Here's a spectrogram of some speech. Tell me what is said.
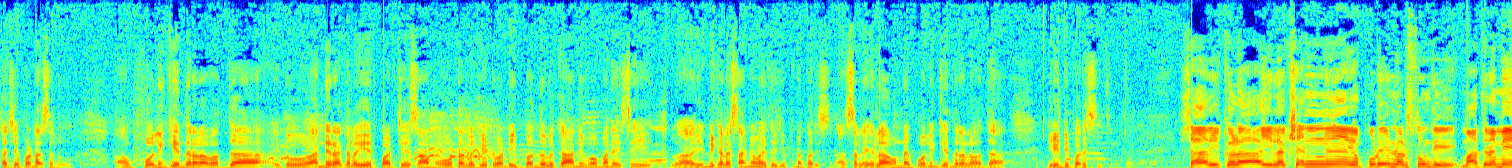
సార్ చెప్పండి అసలు. పోలింగ్ కేంద్రాల వద్ద ఇటు అన్ని రకాల ఏర్పాటు చేశాం. ఓటర్లకు ఎటువంటి ఇబ్బందులు కానివ్వమనేసి ఎన్నికల సంఘం అయితే చెప్పిన పరిస్థితి. అసలు ఎలా ఉన్నాయి పోలింగ్ కేంద్రాల వద్ద? ఏంటి పరిస్థితులు? సార్ ఇక్కడ ఎలక్షన్ ఎప్పుడూ నడుస్తుంది. మాత్రమే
